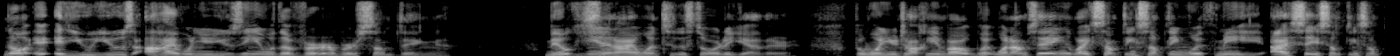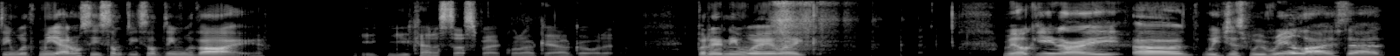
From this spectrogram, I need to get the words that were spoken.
No, it, it- you use I when you're using it with a verb or something. Milky said- and I went to the store together. But when you're talking about wh- when I'm saying like something something with me, I say something something with me. I don't say something something with I. You you kind of suspect, but okay, I'll go with it. But anyway, like Milky and I, uh, we just we realized that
